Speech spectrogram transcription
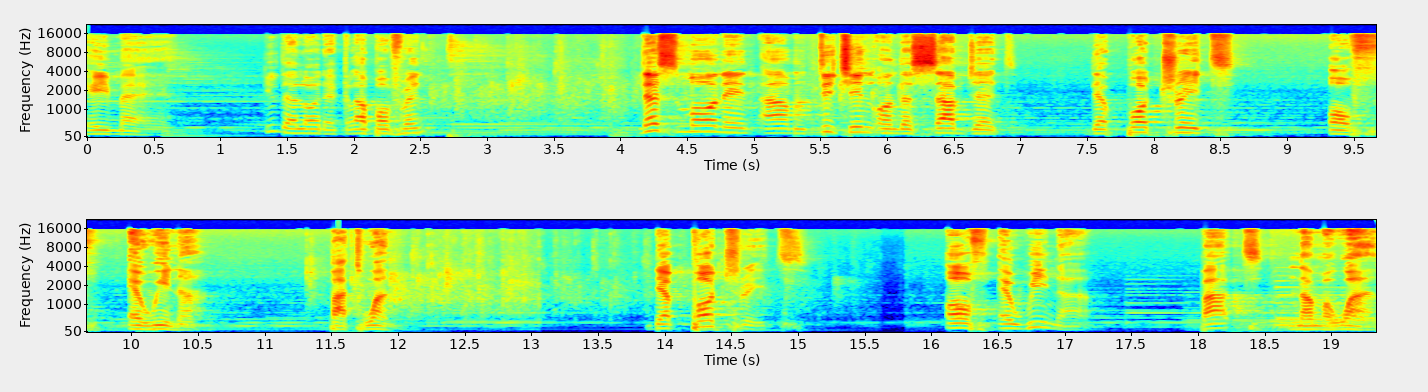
amen. Give the Lord a clap offering. This morning, I'm teaching on the subject The Portrait of a Winner, Part 1 the portrait of a winner, part number one.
